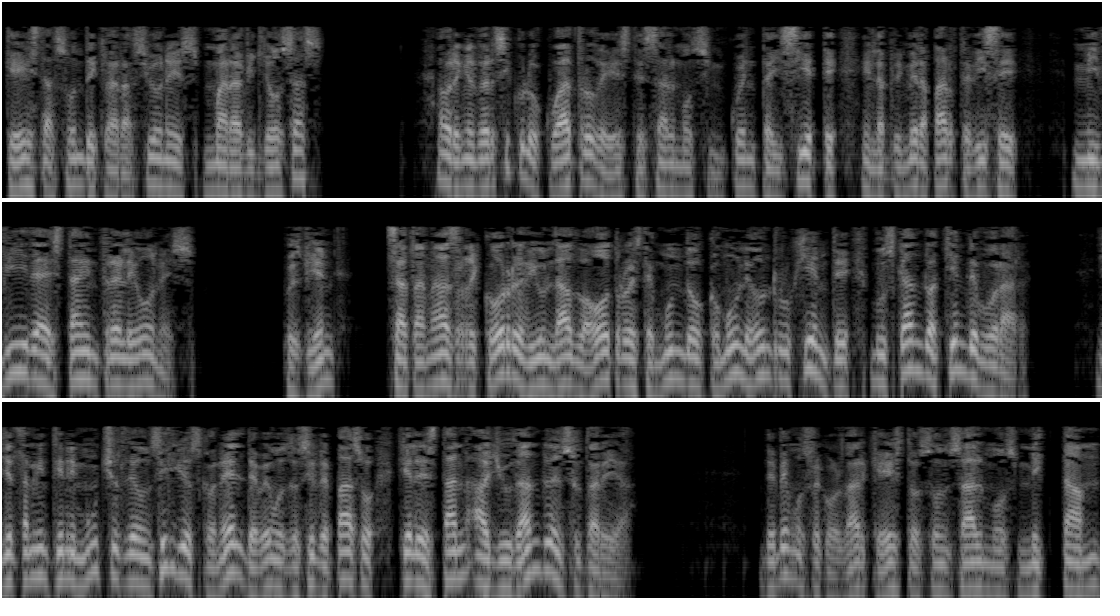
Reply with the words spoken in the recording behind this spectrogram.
que estas son declaraciones maravillosas? Ahora, en el versículo cuatro de este Salmo cincuenta y siete, en la primera parte dice, Mi vida está entre leones. Pues bien, Satanás recorre de un lado a otro este mundo como un león rugiente, buscando a quien devorar. Y él también tiene muchos leoncillos con él, debemos decir de paso, que le están ayudando en su tarea. Debemos recordar que estos son salmos mictam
